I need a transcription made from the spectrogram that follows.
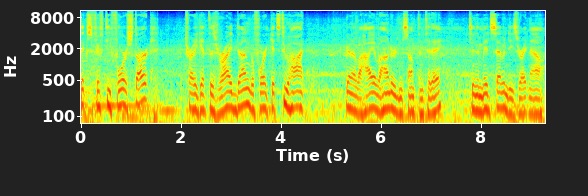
6.54 start. Try to get this ride done before it gets too hot. We're gonna have a high of 100 and something today. It's in the mid 70s right now.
